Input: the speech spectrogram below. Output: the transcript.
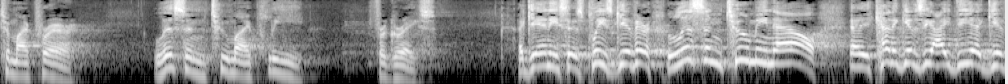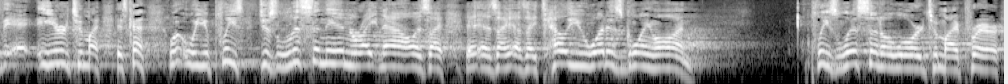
to my prayer. Listen to my plea for grace. Again, he says, please give ear. Listen to me now. Uh, he kind of gives the idea, give ear to my, it's kind of, will you please just listen in right now as I, as I, as I tell you what is going on. Please listen, O Lord, to my prayer.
